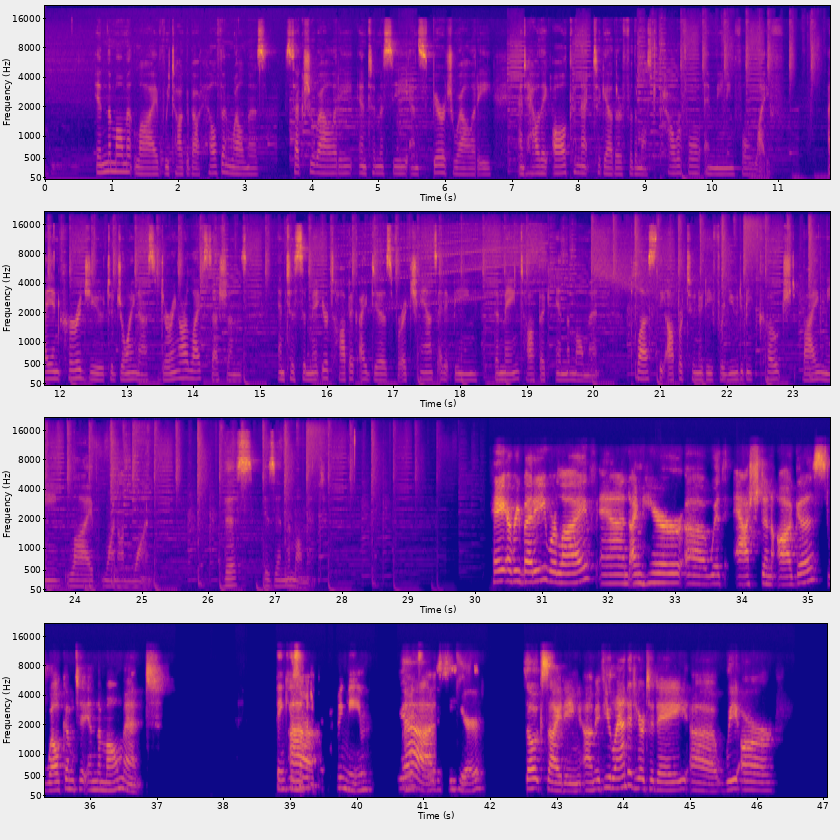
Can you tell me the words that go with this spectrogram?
In the Moment Live, we talk about health and wellness, sexuality, intimacy, and spirituality, and how they all connect together for the most powerful and meaningful life. I encourage you to join us during our live sessions and to submit your topic ideas for a chance at it being the main topic in the moment, plus the opportunity for you to be coached by me live one on one. This is In the Moment. Hey, everybody, we're live, and I'm here uh, with Ashton August. Welcome to In the Moment. Thank you so uh, much for having me. Yeah, to be here. So exciting. Um, if you landed here today, uh, we are,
